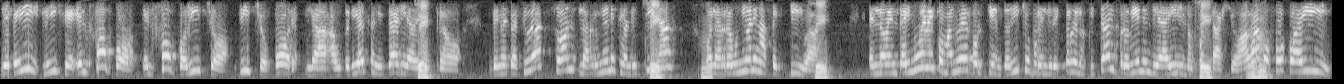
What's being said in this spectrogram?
Le pedí, le dije, el foco, el foco dicho, dicho por la autoridad sanitaria de, nuestro, de nuestra ciudad son las reuniones clandestinas o mm. las reuniones afectivas. Sí. El 99,9% dicho por el director del hospital provienen de ahí los contagios. Hagamos foco ahí.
